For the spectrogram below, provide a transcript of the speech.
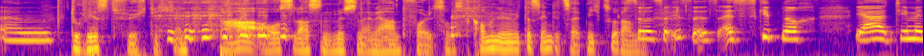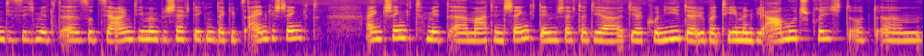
Ähm du wirst, fürchte ich, ein paar auslassen müssen, eine Handvoll, sonst kommen wir mit der Sendezeit nicht zuran. So, so ist es. Also es gibt noch ja, Themen, die sich mit äh, sozialen Themen beschäftigen. Da gibt es eingeschenkt, eingeschenkt mit äh, Martin Schenk, dem Chef der Diakonie, der über Themen wie Armut spricht und ähm,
